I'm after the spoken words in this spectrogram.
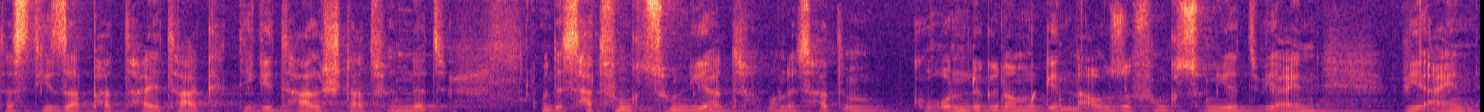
dass dieser Parteitag digital stattfindet. Und es hat funktioniert. Und es hat im Grunde genommen genauso funktioniert wie ein, wie ein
